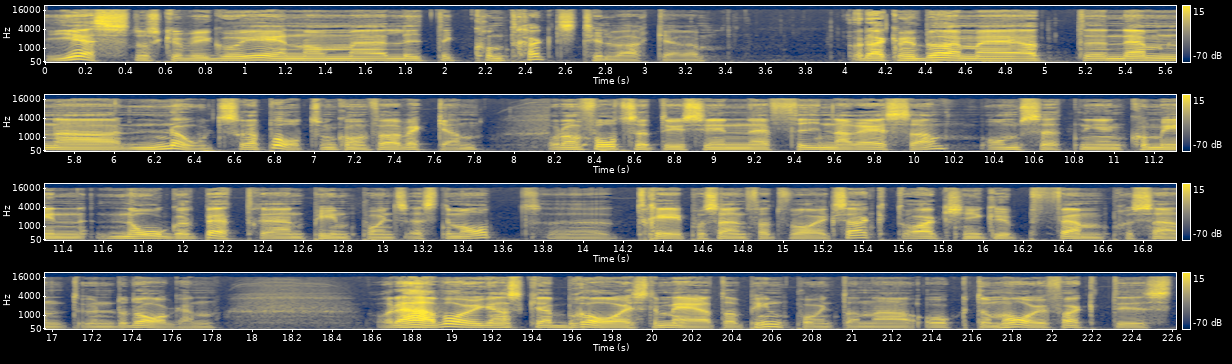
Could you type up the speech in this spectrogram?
Yes, då ska vi gå igenom eh, lite kontraktstillverkare. Och där kan vi börja med att eh, nämna Notes rapport som kom förra veckan. Och de fortsätter ju sin eh, fina resa. Omsättningen kom in något bättre än Pinpoints estimat. Eh, 3% för att vara exakt och aktien gick upp 5% under dagen. Och det här var ju ganska bra estimerat av Pinpointarna och de har ju faktiskt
